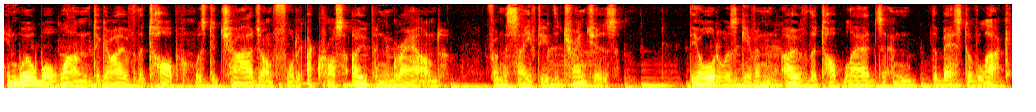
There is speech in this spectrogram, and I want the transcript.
In World War I, to go over the top was to charge on foot across open ground from the safety of the trenches. The order was given over the top lads and the best of luck,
